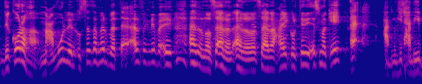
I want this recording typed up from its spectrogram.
ديكورها معمول للأستاذة ميرفت آه، 1000 جنيه فايه أهلا وسهلا أهلا وسهلا. حضرتك قلت لي اسمك إيه؟ آه، عبد المجيد حبيب.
